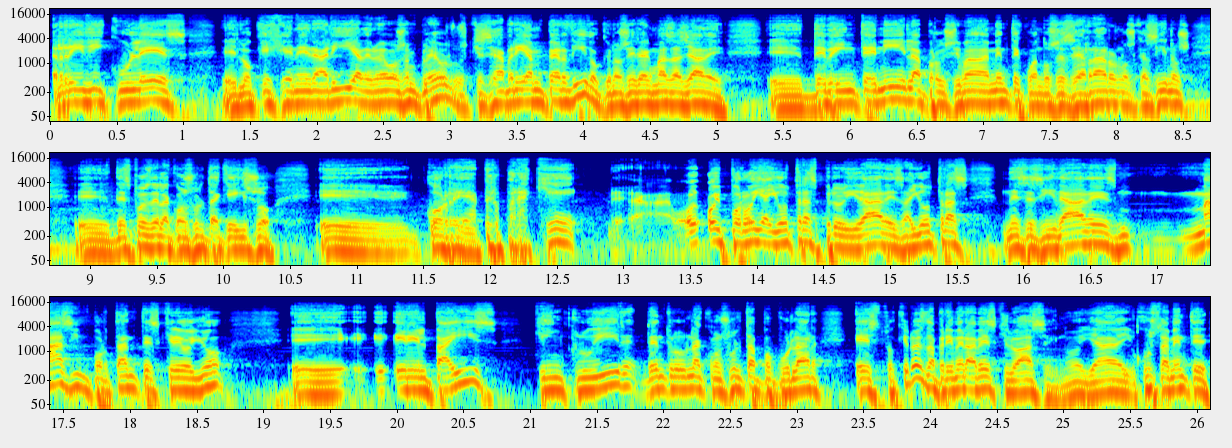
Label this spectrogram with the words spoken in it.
ridiculez eh, lo que generaría de nuevos empleos, los que se habrían perdido, que no serían más allá de, eh, de 20 mil aproximadamente cuando se cerraron los casinos eh, después de la consulta que hizo Correa. Pero ¿para qué? hoy, por hoy hay otras prioridades, hay otras necesidades más importantes, creo yo, eh, en el país que incluir dentro de una consulta popular esto, que no es la primera vez que lo hacen, ¿no? Ya justamente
